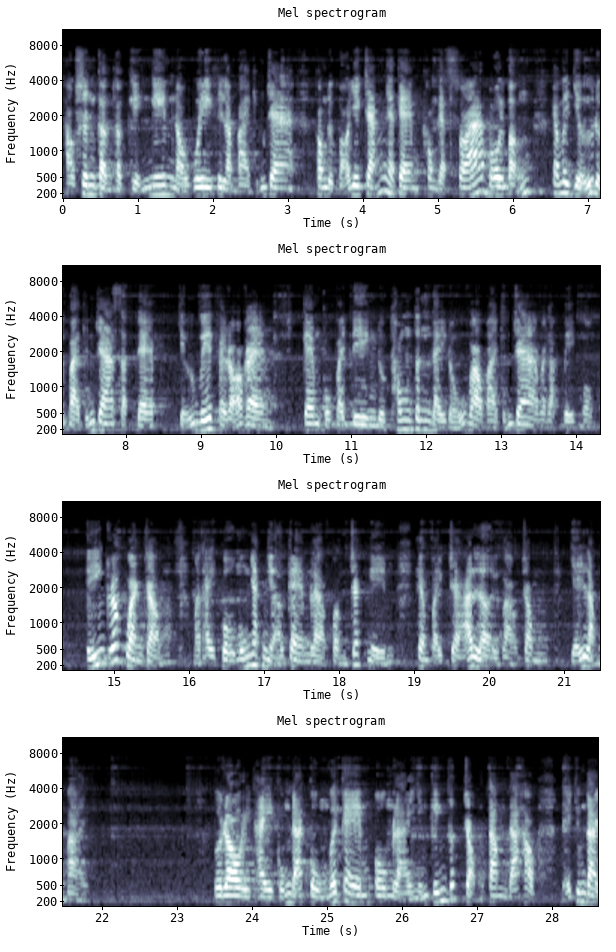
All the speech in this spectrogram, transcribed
Học sinh cần thực hiện nghiêm nội quy khi làm bài kiểm tra. Không được bỏ giấy trắng nha các em, không gạch xóa, bôi bẩn. Các em mới giữ được bài kiểm tra sạch đẹp, chữ viết phải rõ ràng. Các em cũng phải điền được thông tin đầy đủ vào bài kiểm tra và đặc biệt một ý rất quan trọng mà thầy cô muốn nhắc nhở các em là phần trắc nghiệm. Các em phải trả lời vào trong giấy làm bài. Vừa rồi thầy cũng đã cùng với các em ôn lại những kiến thức trọng tâm đã học để chúng ta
